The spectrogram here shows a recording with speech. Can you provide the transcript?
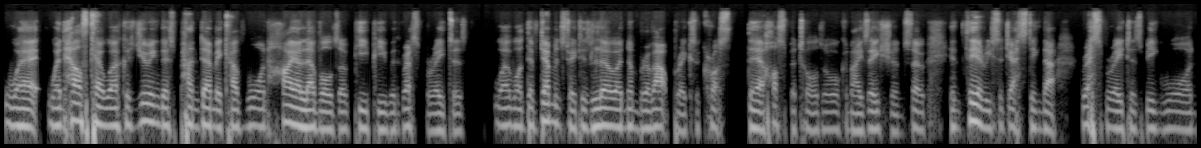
where when healthcare workers during this pandemic have worn higher levels of pp with respirators what they've demonstrated is lower number of outbreaks across their hospitals or organizations so in theory suggesting that respirators being worn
